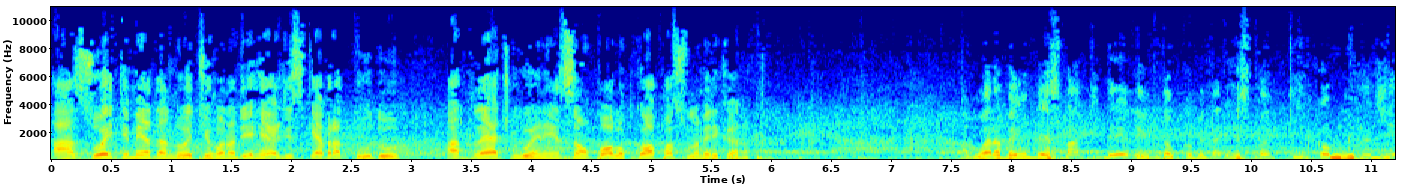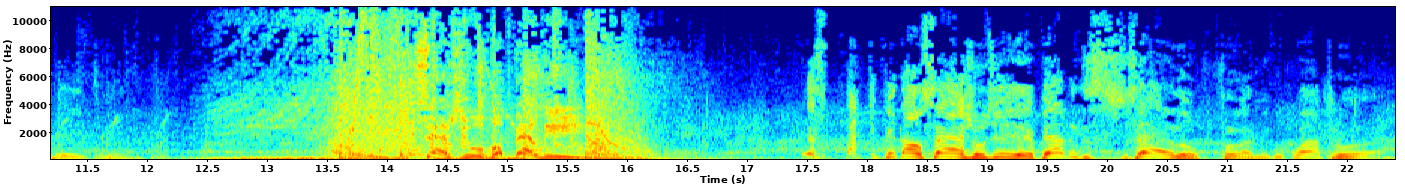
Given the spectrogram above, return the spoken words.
às 8 e meia da noite, Ronald Regis quebra tudo. Atlético Goianiense São Paulo, Copa Sul-Americana. Agora vem o destaque dele, do comentarista, que comenta direito. Né? Sérgio Ropelli. Destaque final, Sérgio, de Vélez 0, Flamengo 4.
